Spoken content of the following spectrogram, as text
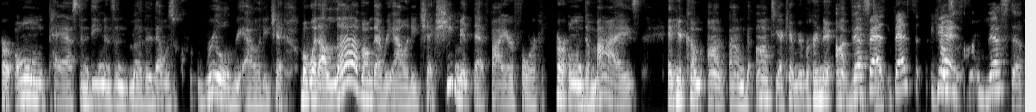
her own past and demons and mother. That was a real reality check. But what i love on that reality check she meant that fire for her own demise. And here come Aunt um the auntie I can't remember her name Aunt Vesta. Vesta, yes, Aunt Vesta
